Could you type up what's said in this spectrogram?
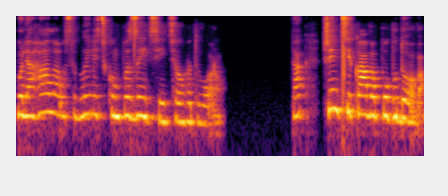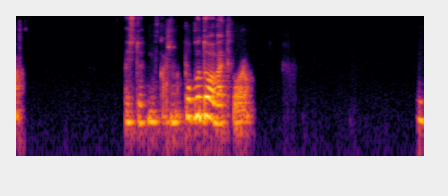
полягала особливість композиції цього твору? Так? Чим цікава побудова? Ось тут ми вкажемо. Побудова твору. В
